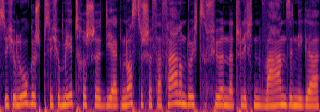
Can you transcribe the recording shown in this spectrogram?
psychologisch-psychometrische diagnostische Verfahren durchzuführen, natürlich ein wahnsinniger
